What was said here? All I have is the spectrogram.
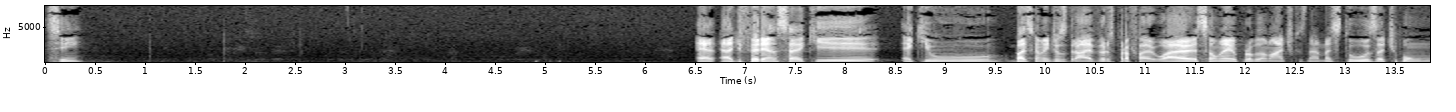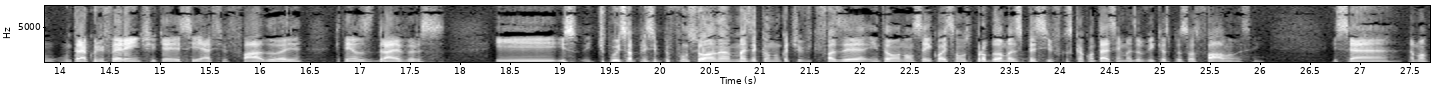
Sim. É, a diferença é que é que o, basicamente os drivers para FireWire são meio problemáticos, né? Mas tu usa tipo um, um treco diferente, que é esse F fado aí, que tem os drivers. E isso, tipo, isso a princípio funciona, mas é que eu nunca tive que fazer, então eu não sei quais são os problemas específicos que acontecem, mas eu vi que as pessoas falam assim. Isso é, é uma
